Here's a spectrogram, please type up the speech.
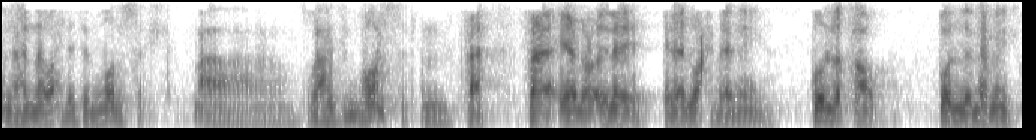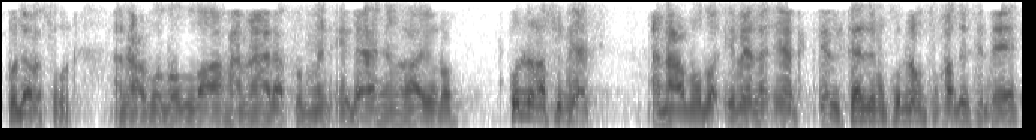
لأن وحدة المرسل. آه. وحدة المرسل. ف... فيدعو إليه إلى الوحدانية. كل قوم كل نبي كل رسول. أن اعبدوا الله ما لكم من إله غيره. كل رسول يأتي. أن اعبدوا يبقى يلتزم كلهم في قضية الإيه؟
